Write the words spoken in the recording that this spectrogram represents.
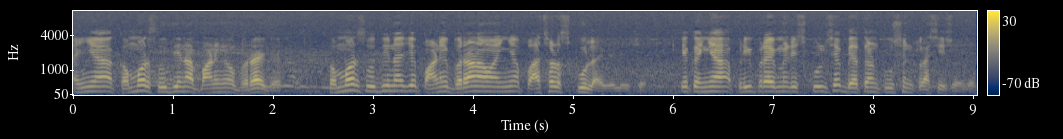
અહીંયા કમર સુધીના પાણીઓ ભરાય છે. કમર સુધીના જે પાણી ભરાણા અહીંયા પાછળ સ્કૂલ આવેલી છે. એક અહીંયા પ્રી પ્રાઇમરી સ્કૂલ છે, બે ત્રણ ટ્યુશન ક્લાસીસો છે.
